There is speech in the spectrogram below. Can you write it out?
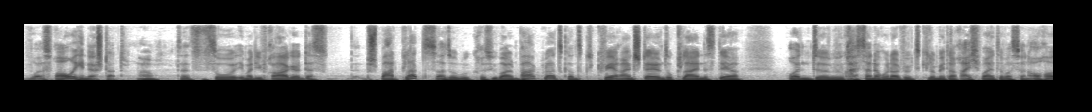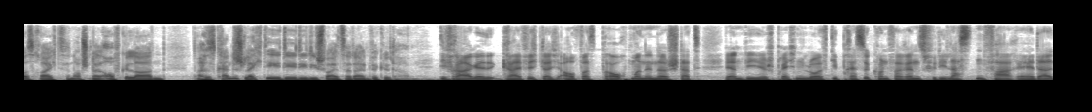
was brauche ich in der Stadt? Ne? Das ist so immer die Frage. Das spart Platz. Also du kriegst überall einen Parkplatz, kannst quer reinstellen, so klein ist der. Und äh, du hast eine 150 Kilometer Reichweite, was dann auch ausreicht, ist dann auch schnell aufgeladen. Das ist keine schlechte Idee, die die Schweizer da entwickelt haben. Die Frage greife ich gleich auf, was braucht man in der Stadt? Während wir hier sprechen, läuft die Pressekonferenz für die Lastenfahrräder.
